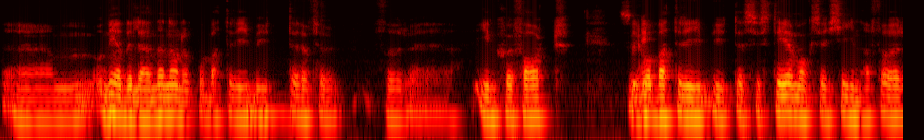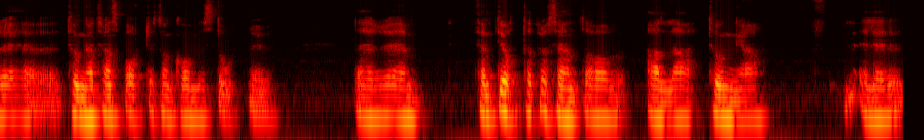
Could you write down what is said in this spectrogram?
um, och Nederländerna då på batteribyte för, för uh, insjöfart. Så vi det... har batteribytessystem också i Kina för uh, tunga transporter som kommer stort nu. Där uh, 58 procent av alla tunga eller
